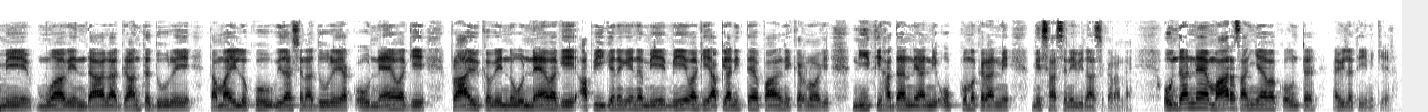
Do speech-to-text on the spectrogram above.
මේ මුවාවෙන් දාලා ග්‍රන්ථ දූරේ තමයි ලොකු විදර්ශනා දූරයක් ඕ නෑ වගේ ප්‍රායෝගික වෙන්න ඕ නෑ වගේ අපි ඉගෙනගෙන මේ මේ වගේ අපි අනිත්‍යව පාලනය කරනවා වගේ නීති හදන්න යන්නේ ඔක්කොම කරන්නේ මේ ශාසනය විනාශ කරන්නයි. ඔවුන් දන්නේ මාර සංඥාවක් ඔවුන්ට ඇවිල්ලා තියෙන කියලා.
